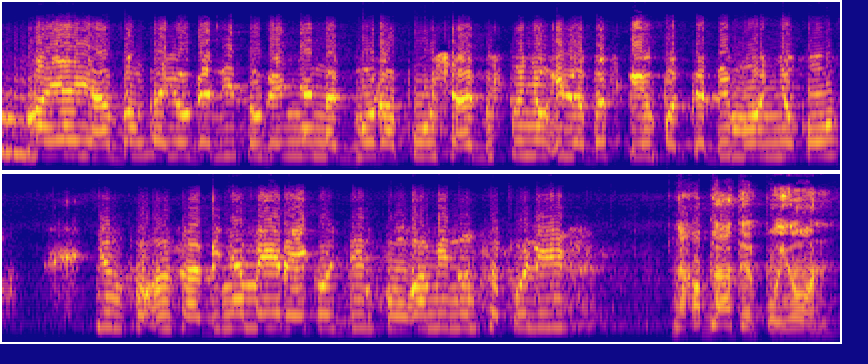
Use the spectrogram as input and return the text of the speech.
mayayabang kayo ganito, ganyan, nagmura po siya. Gusto niyong ilabas ko yung pagkademonyo ko. Yun po ang sabi niya, may record din po kami nun sa pulis. Naka-blatter po yon.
